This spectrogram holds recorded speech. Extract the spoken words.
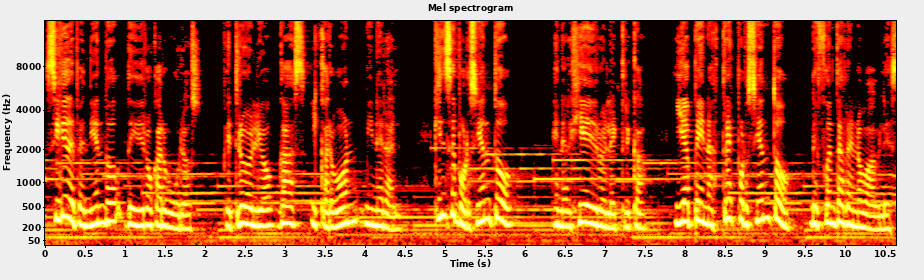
sigue dependiendo de hidrocarburos, petróleo, gas y carbón mineral. 15% energía hidroeléctrica y apenas 3% de fuentes renovables.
